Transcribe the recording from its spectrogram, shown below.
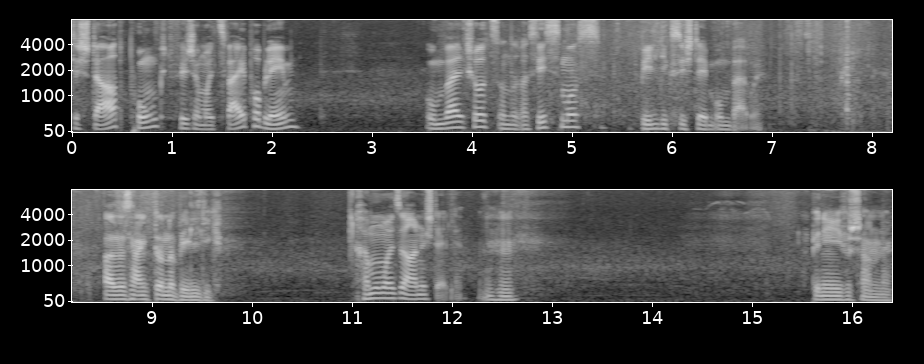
der Startpunkt für schon mal zwei Probleme. Umweltschutz und Rassismus, Bildungssystem umbauen. Also es hängt an der Bildung. Kann man mal so anstellen. Mhm. Bin ich einverstanden.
